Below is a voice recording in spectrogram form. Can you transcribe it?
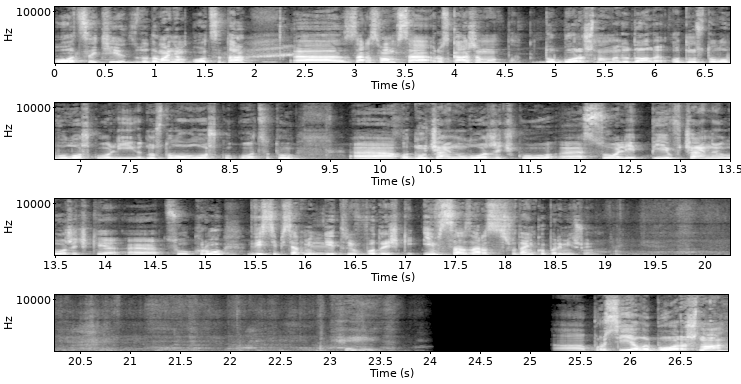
оцеті з додаванням оцета. Е, зараз вам все розкажемо. Так, до борошна ми додали одну столову ложку олії, одну столову ложку оцету, е, одну чайну ложечку е, солі, пів чайної ложечки цукру, 250 мл водички. І все зараз швиденько перемішуємо. Е, Просіяли борошно,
